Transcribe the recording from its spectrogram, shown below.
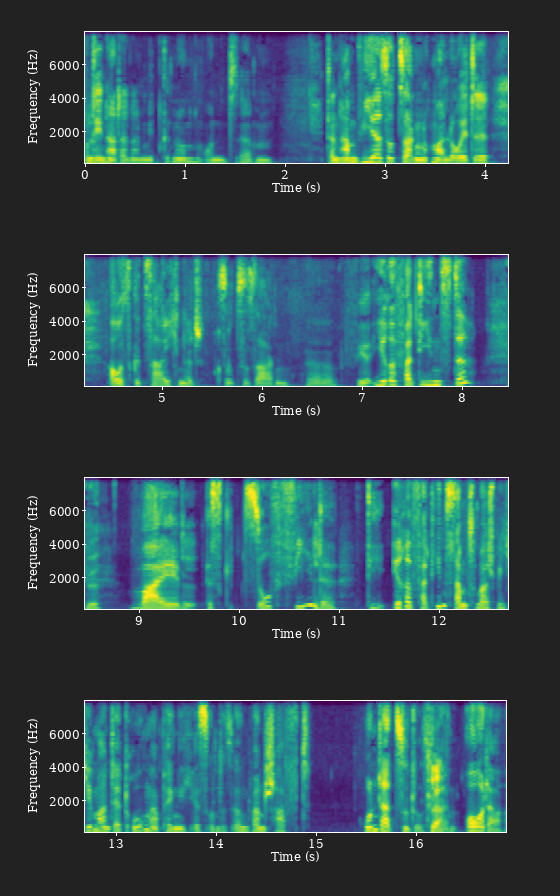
und den hat er dann mitgenommen. Und ähm, dann haben wir sozusagen nochmal Leute ausgezeichnet, sozusagen, äh, für ihre Verdienste Ja. weil es gibt so viele, die ihre Verdienste haben. Zum Beispiel jemand, der drogenabhängig ist und es irgendwann schafft, runterzudosieren. Oder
